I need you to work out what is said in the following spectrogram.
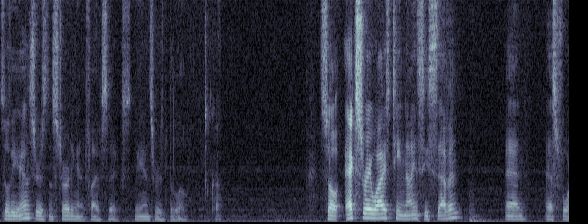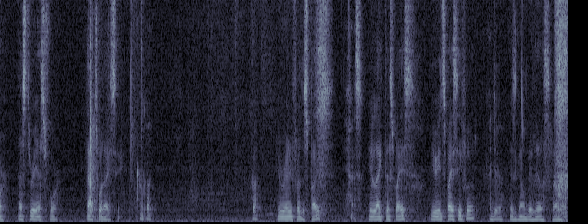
So the answer isn't starting at five, six. The answer is below. Okay. So X-ray wise, T9, C7, and S4, S3, S4. That's what I see. Okay. Okay. You ready for the spice? Yes, You like the spice? You eat spicy food? I do. It's gonna be a little spicy.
